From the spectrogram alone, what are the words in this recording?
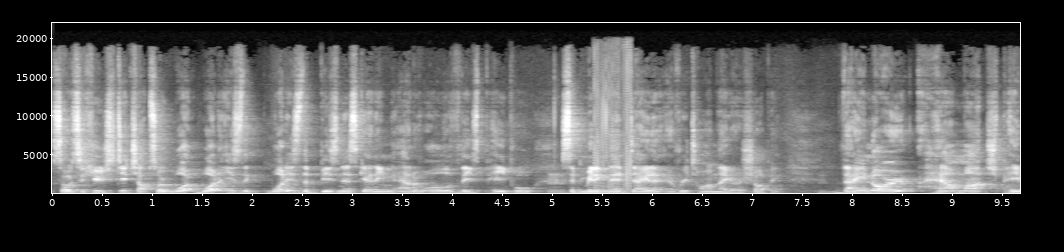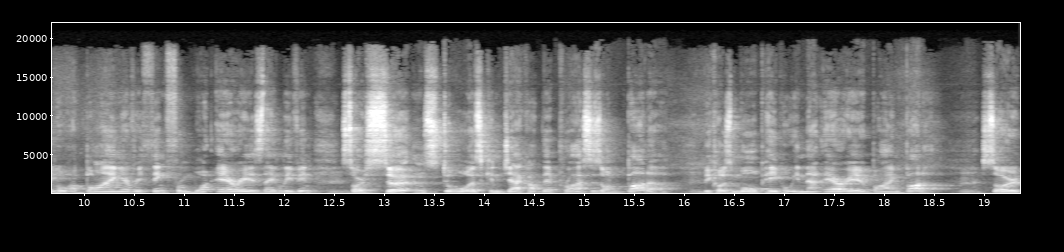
so it's a huge stitch up. So what what is the what is the business getting out of all of these people hmm. submitting their data every time they go shopping? They know how much people are buying everything from what areas they live in. So certain stores can jack up their prices on butter because more people in that area are buying butter. So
